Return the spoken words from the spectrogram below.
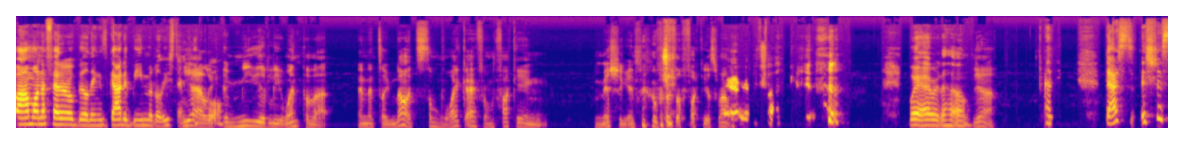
bomb on a federal building has got to be Middle Eastern yeah, people. like immediately went to that, and it's like, no, it's some white guy from fucking Michigan. Where the fuck is from? wherever the hell. Yeah. that's it's just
